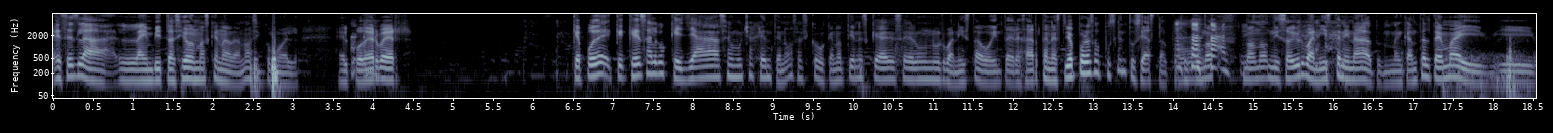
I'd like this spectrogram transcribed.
esa es la, la invitación más que nada, ¿no? Así como el, el poder ver que puede, que, que es algo que ya hace mucha gente, ¿no? O sea, así como que no tienes que ser un urbanista o interesarte en esto. Yo por eso puse entusiasta, pues, no, no, no, ni soy urbanista ni nada. pues, me encanta el tema y, y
